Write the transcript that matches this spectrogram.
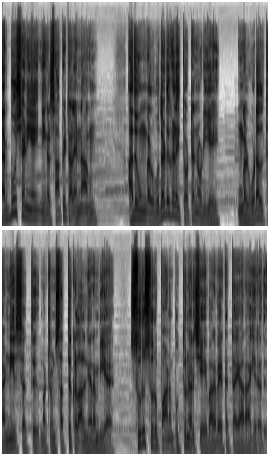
தர்பூஷணியை நீங்கள் சாப்பிட்டால் என்னாகும்? அது உங்கள் உதடுகளை தொட்ட நொடியே உங்கள் உடல் தண்ணீர் சத்து மற்றும் சத்துக்களால் நிரம்பிய சுறுசுறுப்பான புத்துணர்ச்சியை வரவேற்க தயாராகிறது.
